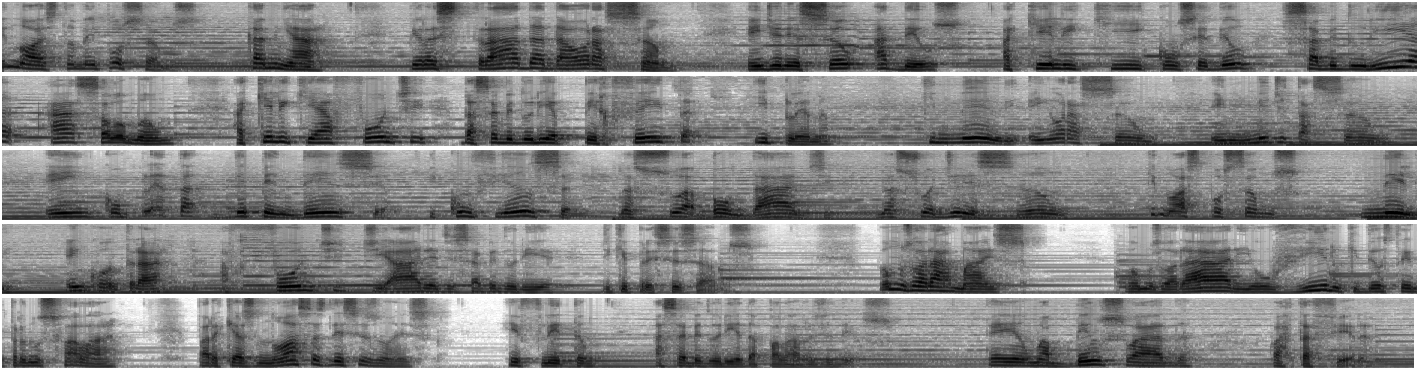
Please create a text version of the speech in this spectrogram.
que nós também possamos caminhar pela estrada da oração em direção a Deus, aquele que concedeu sabedoria a Salomão, aquele que é a fonte da sabedoria perfeita e plena. Que nele, em oração, em meditação, em completa dependência e confiança na sua bondade, na sua direção, que nós possamos nele encontrar a fonte diária de sabedoria de que precisamos. Vamos orar mais. Vamos orar e ouvir o que Deus tem para nos falar, para que as nossas decisões reflitam a sabedoria da palavra de Deus. Tenha uma abençoada quarta-feira.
